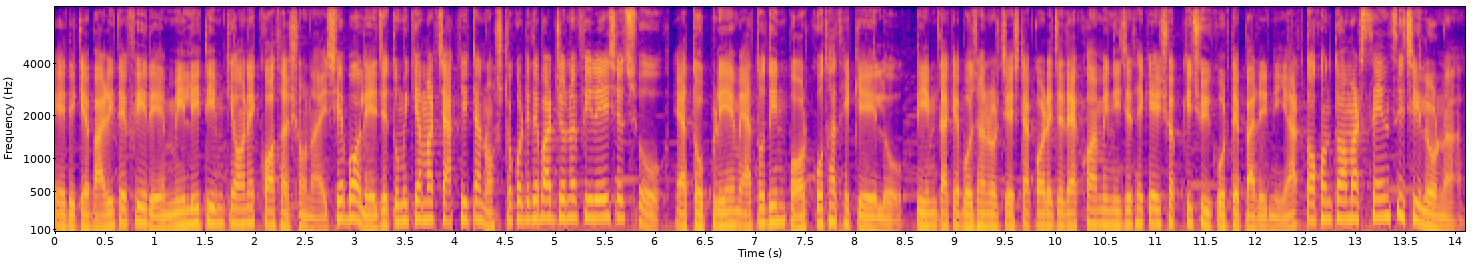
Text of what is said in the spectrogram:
এদিকে বাড়িতে ফিরে মিলি টিমকে অনেক কথা শোনায়। সে বলে যে, তুমি কি আমার চাকরিটা নষ্ট করে দেবার জন্য ফিরে এসেছ? এত প্রেম এতদিন পর কোথা থেকে এলো? টিম তাকে বোঝানোর চেষ্টা করে যে, দেখো, আমি নিজে থেকে এইসব কিছুই করতে পারিনি। আর তখন তো আমার সেন্সই ছিল না।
